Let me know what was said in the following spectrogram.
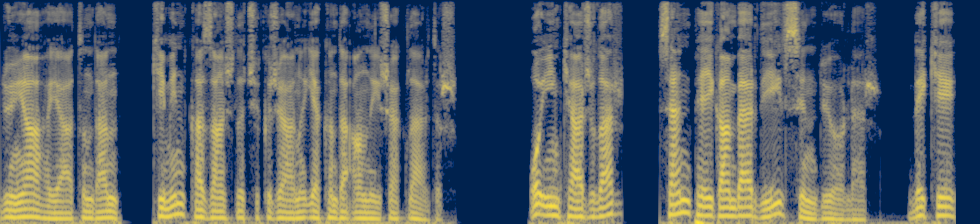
dünya hayatından kimin kazançlı çıkacağını yakında anlayacaklardır. O inkarcılar, sen peygamber değilsin diyorlar. De ki,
